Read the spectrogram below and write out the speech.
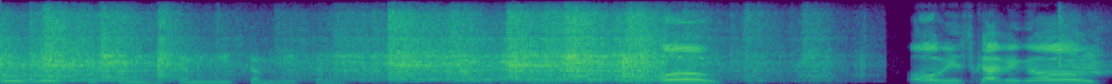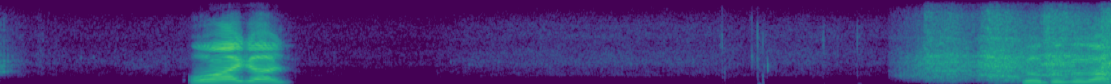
oh, oh, he's coming, he's coming, he's coming, he's coming. He's coming. Oh! Oh, he's coming, oh! Oh my god. Go, go, go, go.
